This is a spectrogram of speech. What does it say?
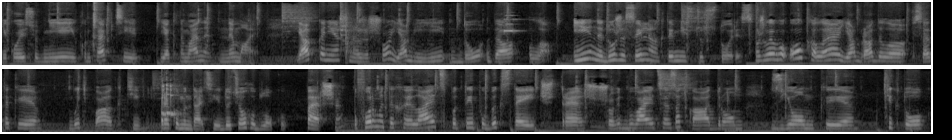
якоїсь однієї концепції, як на мене, немає. Я б, звісно ж, що я б її додала. І не дуже сильна активність у сторіс. Можливо, ок, але я б радила все-таки бути поактивній. Рекомендації до цього блоку. Перше, оформити хайлайтс по типу бекстейдж, треш, що відбувається за кадром, зйомки, тікток,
